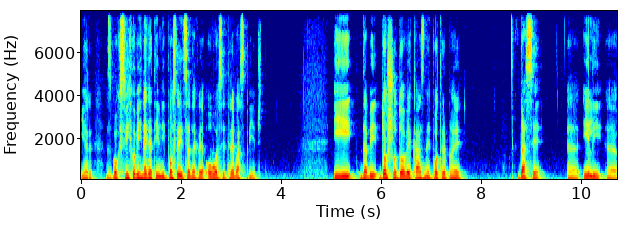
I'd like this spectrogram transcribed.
Jer zbog svih ovih negativnih posljedica, dakle, ovo se treba spriječiti. I da bi došlo do ove kazne, potrebno je da se e, ili e,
